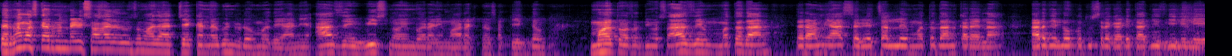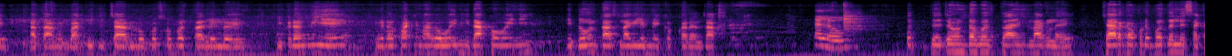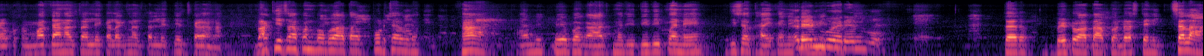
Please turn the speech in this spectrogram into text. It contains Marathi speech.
तर नमस्कार मंडळी स्वागत आहे तुमचं माझ्या आजच्या एका नवीन व्हिडिओमध्ये. आणि आज आहे वीस नोव्हेंबर आणि महाराष्ट्रासाठी एकदम महत्त्वाचा दिवस. आज आहे मतदान. तर आम्ही आज सगळे चाललोय मतदान करायला. अर्धे लोक दुसऱ्या गाडीत आधीच गेलेले आहे आता आम्ही बाकीचे चार लोक सोबत चाललेलो आहे. इकडं मी आहे. इकडं पाठीमागं वहिनी दाखव वहिनी. हे दोन तास लागले मेकअप करायला. दाखव हॅलो तर त्याच्यावर डबल टाइम लागलाय. चार कपडे बदलले सकाळपासून मतदानाला चालले का लग्नाला चालले तेच कळना बाकीचं आपण बघू आता पुढच्या वेळेस हा आणि ते बघा आतमध्ये दिदी पण आहे दिसत आहे का नाही काय रेनबो माहिती. रेनबो तर भेटू आता आपण रस्त्याने चला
